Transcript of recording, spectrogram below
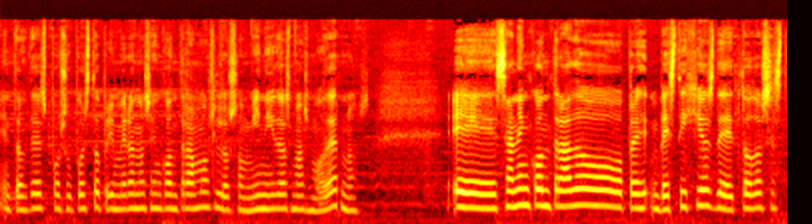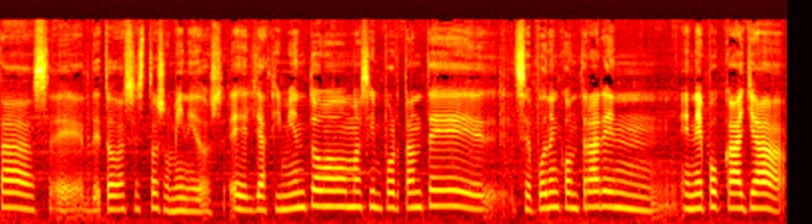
Entonces, por supuesto, primero nos encontramos los homínidos más modernos. Eh, se han encontrado vestigios de todos, estas, eh, de todos estos homínidos. El yacimiento más importante se puede encontrar en, en época ya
